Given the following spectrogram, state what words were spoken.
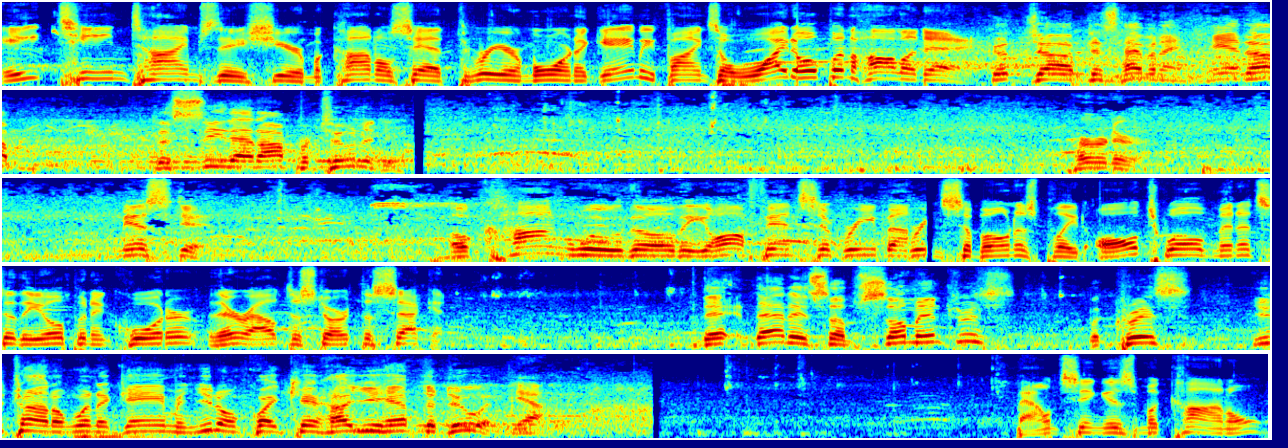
18 times this year. McConnell's had three or more in a game. He finds a wide open Holiday. Good job just having a head up to see that opportunity. Huerter missed it. Okongwu, though, the offensive rebound. Sabonis played all 12 minutes of the opening quarter. They're out to start the second. That, that is of some interest, but Chris, you're trying to win a game and you don't quite care how you have to do it. Yeah. Bouncing is McConnell.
